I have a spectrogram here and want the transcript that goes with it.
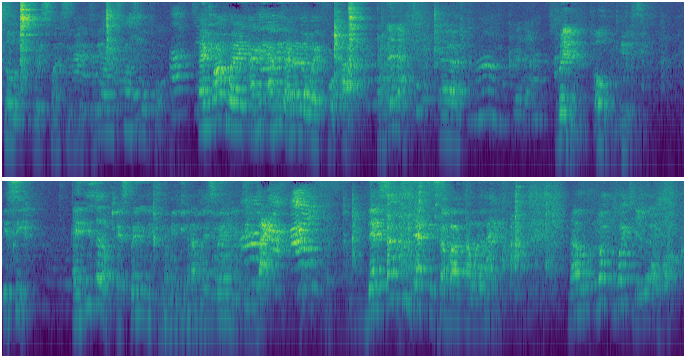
So, responsibility. We are responsible for. And one word, I need, I need another word for R. Uh, rhythm. Oh, music. You see, and instead of explaining it in music, I'm explaining it in life. There's something that is about our life. Now, look, watch the way I walk.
